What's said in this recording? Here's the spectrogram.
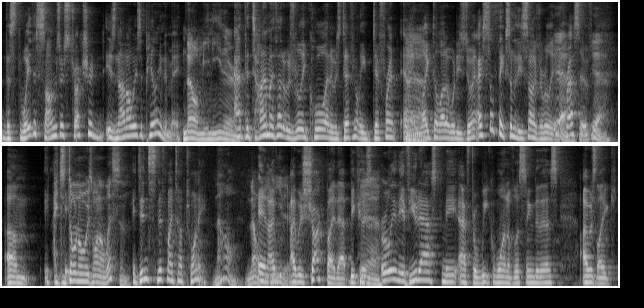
the, the way the songs are structured is not always appealing to me. No, me neither. At the time, I thought it was really cool and it was definitely different. And I liked a lot of what he's doing. I still think some of these songs are really yeah. impressive. Yeah. Um, it, I just it, don't always want to listen. it didn't sniff my top 20 No, no, and I, either. I was shocked by that because Yeah. early in the if you'd asked me after week one of listening to this, I was like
